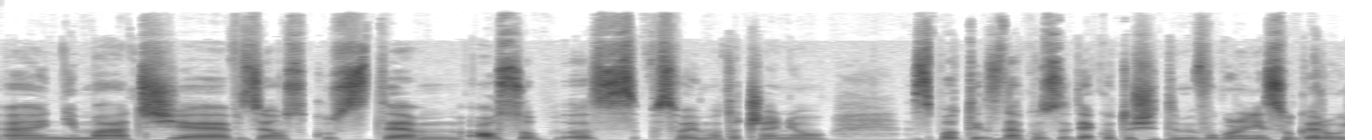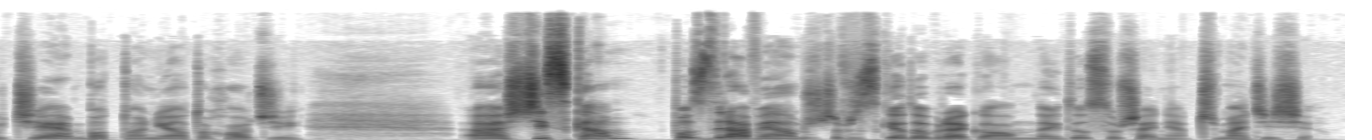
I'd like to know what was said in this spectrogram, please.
e, nie macie w związku z tym osób z, w swoim otoczeniu spod tych znaków zodiaku, to się tym w ogóle nie sugerujcie, bo to nie o to chodzi. E, ściskam, pozdrawiam, życzę wszystkiego dobrego, no i do usłyszenia. Trzymajcie się.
